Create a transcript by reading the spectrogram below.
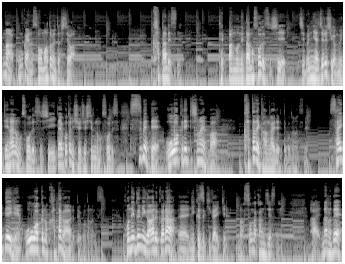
まあ、今回の総まとめとしては、型ですね。鉄板のネタもそうですし、自分に矢印が向いていないのもそうですし、言いたいことに集中しているのもそうです。すべて大枠で言ってしまえば、型で考えてるってことなんですね。最低限大枠の型があるということなんです。骨組みがあるから、えー、肉付きが生きる。まあそんな感じですね。はい。なので、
